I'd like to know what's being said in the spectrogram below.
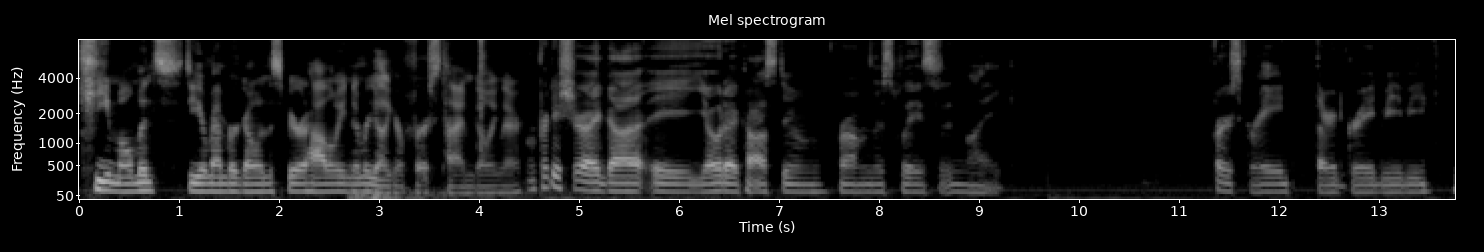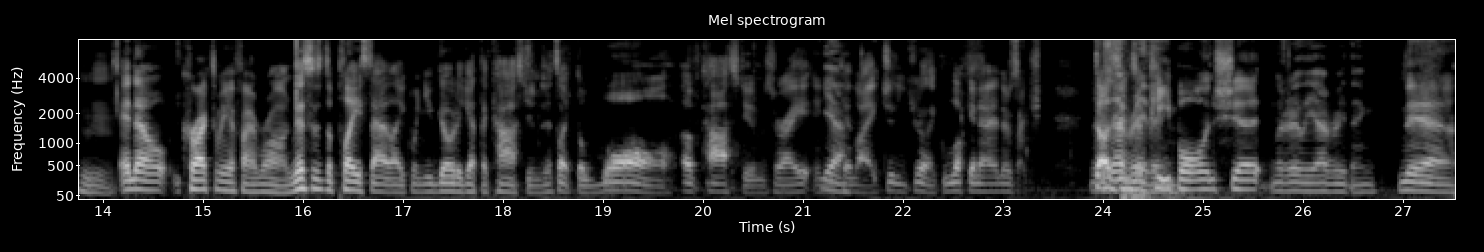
key moments? Do you remember going to Spirit Halloween? Remember like your first time going there? I'm pretty sure I got a Yoda costume from this place in like first grade, third grade, maybe. Hmm. And now, correct me if I'm wrong. This is the place that like when you go to get the costumes, it's like the wall of costumes, right? And Yeah. you can like you're like looking at it and there's like There's dozens of people and shit. Literally everything. Yeah.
